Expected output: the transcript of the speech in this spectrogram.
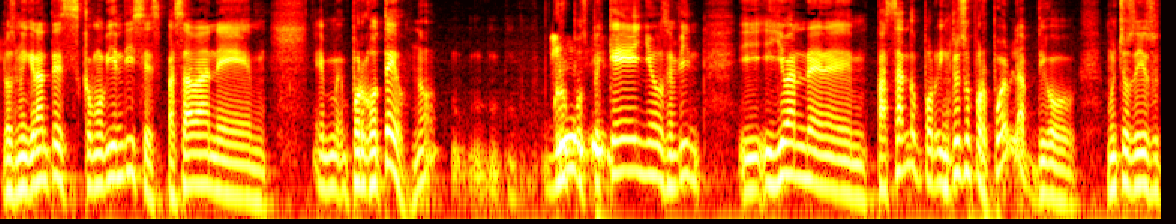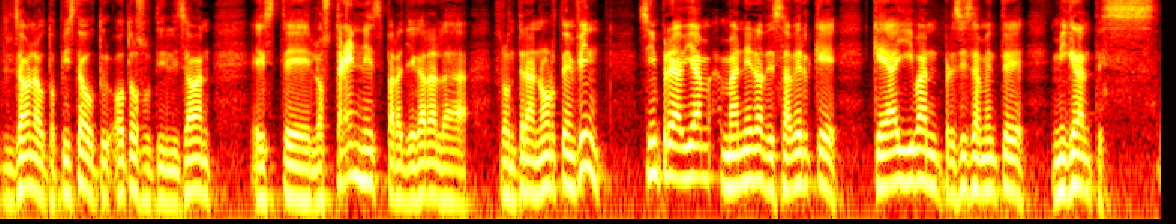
los migrantes, como bien dices, pasaban eh, eh, por goteo, ¿no? Grupos sí, pequeños, en fin, y, y iban eh, pasando por, incluso por Puebla, digo, muchos de ellos utilizaban la autopista, otros utilizaban este los trenes para llegar a la frontera norte, en fin siempre había manera de saber que, que ahí iban precisamente migrantes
